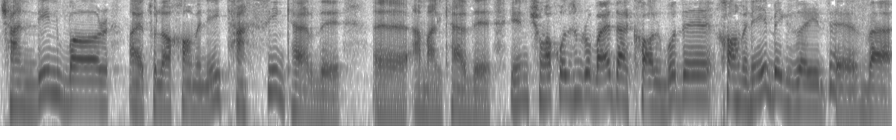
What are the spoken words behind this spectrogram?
چندین بار آیت الله خامنه ای تحسین کرده عمل کرده. یعنی شما خودتون رو باید در کالبد خامنه ای بگذارید و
